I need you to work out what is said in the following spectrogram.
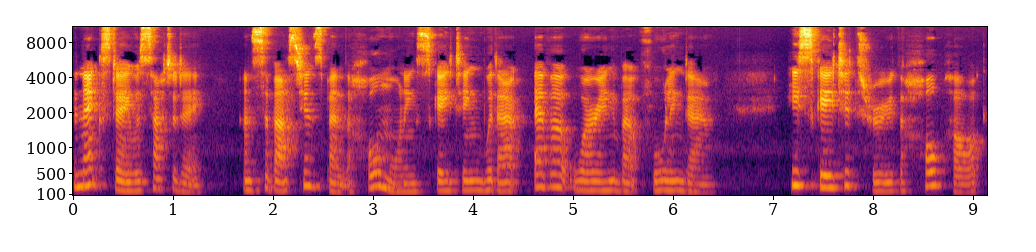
The next day was Saturday, and Sebastian spent the whole morning skating without ever worrying about falling down. He skated through the whole park,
